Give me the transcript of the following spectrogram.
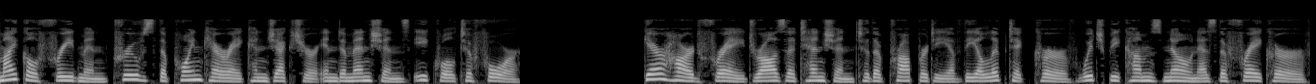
Michael Freedman proves the Poincaré conjecture in dimensions equal to 4. Gerhard Frey draws attention to the property of the elliptic curve which becomes known as the Frey curve.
